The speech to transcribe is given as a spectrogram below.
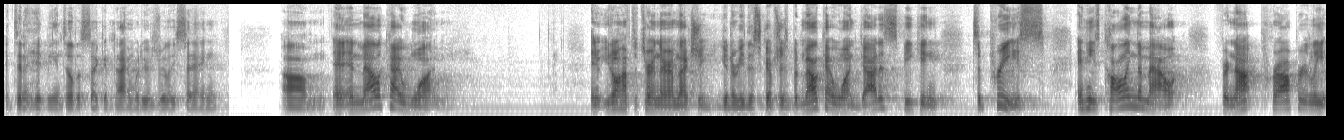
it didn't hit me until the second time what he was really saying. Um, and, and Malachi 1, and you don't have to turn there, I'm actually going to read the scriptures, but Malachi 1, God is speaking to priests, and he's calling them out for not properly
